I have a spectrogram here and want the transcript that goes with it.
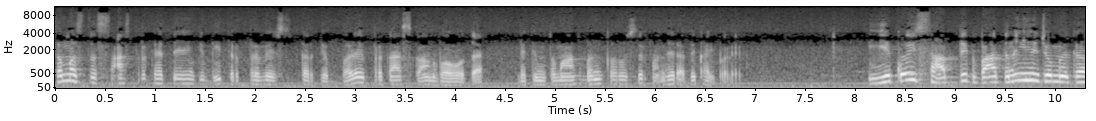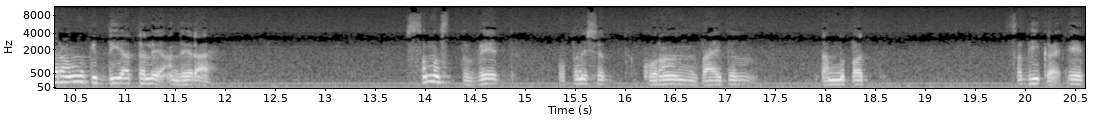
समस्त शास्त्र कहते हैं कि भीतर प्रवेश करके बड़े प्रकाश का अनुभव होता है, लेकिन तुम आँख बंद करो, सिर्फ़ अंधेरा दिखाई पड़ेगा। ये कोई शाब्दिक बात नहीं है जो मैं कह रहा हूँ कि दिया तले अंधेरा है। समस्त वेद, उपनिषद, कुरान, बाइबल, धम्मपद, सभी का एक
